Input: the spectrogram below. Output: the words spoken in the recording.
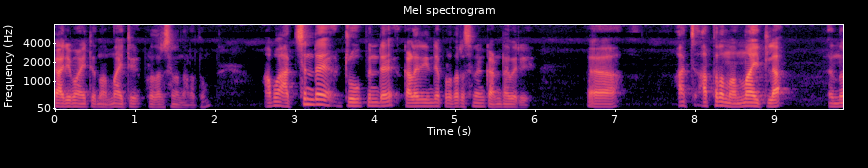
കാര്യമായിട്ട് നന്നായിട്ട് പ്രദർശനം നടത്തും. അപ്പോൾ അച്ഛന്റെ ട്രൂപ്പിന്റെ കളരീന്റെ പ്രദർശനം കണ്ടവർ അത്ര നന്നായിട്ടില്ല എന്ന്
